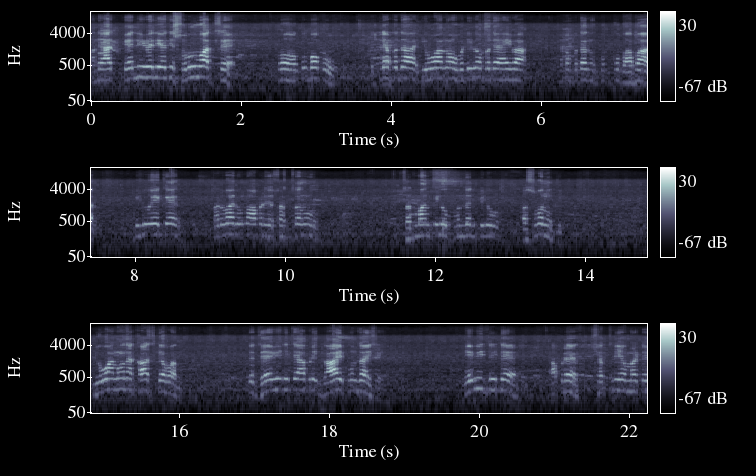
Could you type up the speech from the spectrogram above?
અને આજ પહેલી વહેલી હજી શરૂઆત છે. તો હકુબકુ એટલા બધા યુવાનો, વડીલો બધા આવ્યા. એનો બધાનો ખૂબ ખૂબ આભાર. બીજું એ કે તરવારનું આપણે શસ્ત્રનું સન્માન કર્યું કુંદન કર્યું, અશ્વનું કર્યું. યુવાનોને ખાસ કહેવાનું કે જેવી રીતે આપણી ગાય પૂંજાય છે, એવી જ રીતે આપણે ક્ષત્રિય માટે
